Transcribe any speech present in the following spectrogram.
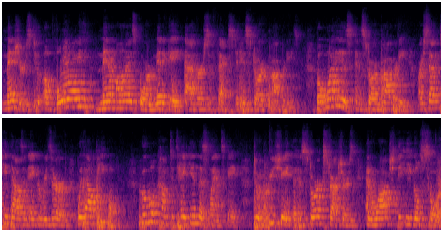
measures to avoid, minimize, or mitigate adverse effects to historic properties. But what is an historic property, our 17,000 acre reserve, without people? Who will come to take in this landscape, to appreciate the historic structures and watch the eagles soar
